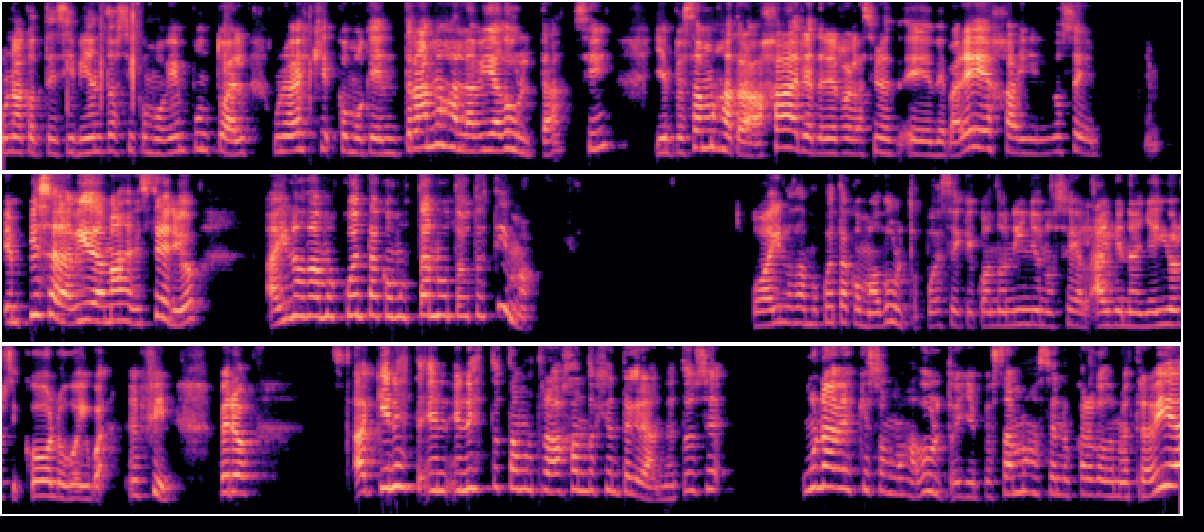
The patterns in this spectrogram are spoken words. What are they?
un acontecimiento así como bien puntual, una vez que como que entramos a la vida adulta, ¿sí? Y empezamos a trabajar y a tener relaciones eh, de pareja y no sé, em, empieza la vida más en serio, ahí nos damos cuenta cómo está nuestra autoestima. O ahí nos damos cuenta como adultos. Puede ser que cuando niño, no sé, alguien haya ido al psicólogo y bueno, en fin. Pero aquí en, este, en esto estamos trabajando gente grande. Entonces, una vez que somos adultos y empezamos a hacernos cargo de nuestra vida,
